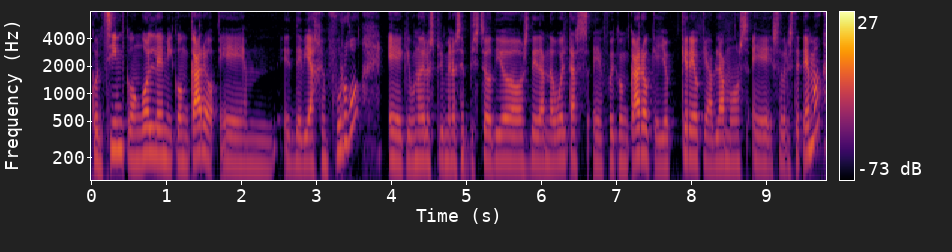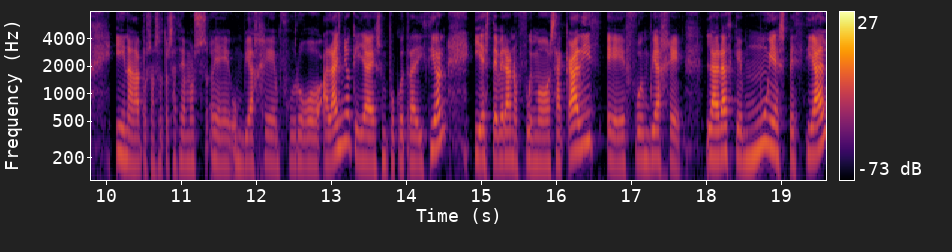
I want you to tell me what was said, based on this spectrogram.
con Chim, con Goldem y con Caro em, de viaje en furgo, eh, que uno de los primeros episodios de Dando Vueltas eh, fue con Caro, que yo creo que hablamos eh, sobre este tema. Y nada, pues nosotros hacemos un viaje en furgo al año, que ya es un poco tradición. Y este verano fuimos a Cádiz, fue un viaje, la verdad que muy especial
